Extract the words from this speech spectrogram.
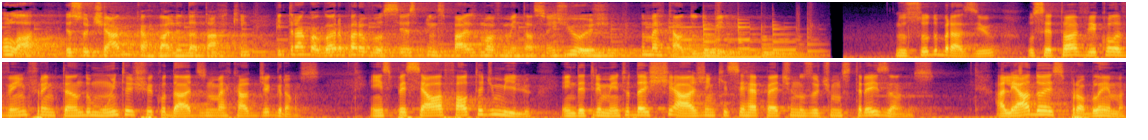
Olá, eu sou Thiago Carvalho da Tarkin e trago agora para você as principais movimentações de hoje no mercado do milho. No sul do Brasil, o setor avícola vem enfrentando muitas dificuldades no mercado de grãos, em especial a falta de milho, em detrimento da estiagem que se repete nos últimos três anos. Aliado a esse problema,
